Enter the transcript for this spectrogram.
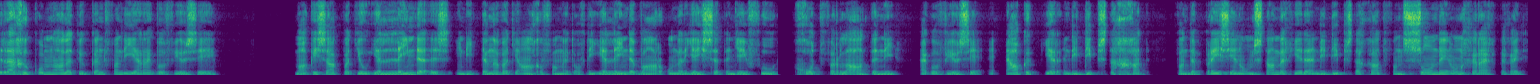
teruggekom na hulle toe. Kind van die Here, ek wil vir jou sê, maak nie saak wat jou elende is en die dinge wat jy aangevang het of die elende waaronder jy sit en jy voel God verlate nie. Ek wil vir jou sê, elke keer in die diepste gat van depressie en omstandighede in die diepste gat van sonde en ongeregtigheid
